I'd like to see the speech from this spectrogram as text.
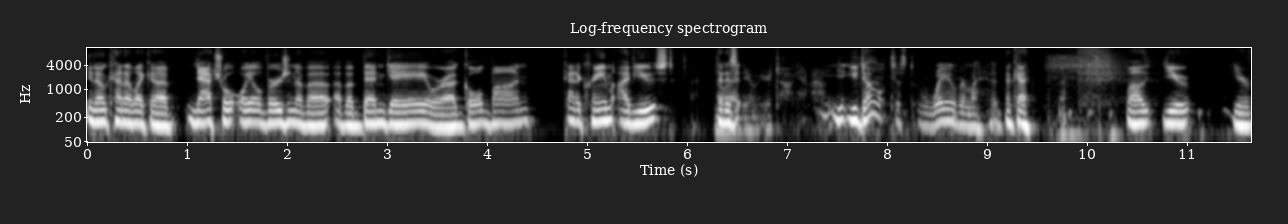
you know, kind of like a natural oil version of a of a Ben Gay or a Gold Bond kind of cream I've used. I have no idea what you're talking about. You, you don't. Just way over my head. Okay. Well, you you're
